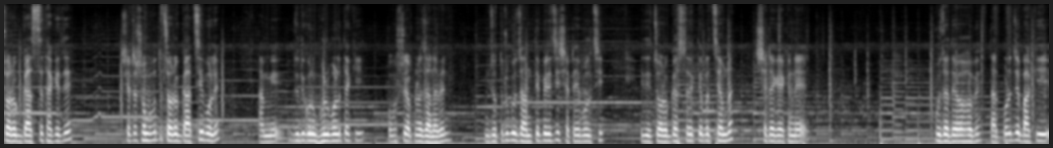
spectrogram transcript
চরক গাছে থাকে যে, সেটা সম্ভবত চরক গাছই বলে। আমি যদি কোনো ভুল বলে থাকি, অবশ্যই আপনারা জানাবেন। যতটুকু জানতে পেরেছি, সেটাই বলছি। এই যে চরক গাছটা দেখতে পাচ্ছি আমরা, সেটাকে এখানে পূজা দেওয়া হবে। তারপরে যে বাকি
